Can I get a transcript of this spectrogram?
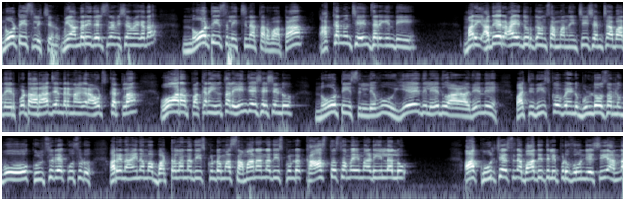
నోటీసులు ఇచ్చాడు. మీ అందరికీ తెలిసిన విషయమే కదా? నోటీసులు ఇచ్చిన తర్వాత అక్కడి నుంచి ఏం జరిగింది? మరి అదే రాయదుర్గం సంబంధించి శంషాబాద్ ఎయిర్పోర్ట్ ఆ రాజేంద్ర నగర్ అవుట్స్కట్ల ఓఆర్ఆర్ పక్కన యువతలు ఏం చేసేసిండు? నోటీసులు లేవు ఏది లేదు. అదేంది? వచ్చి తీసుకోపోయిండు బుల్డోజర్లు. ఓ కుల్సుడే కుసుడు. అరే నాయన మా బట్టలన్న తీసుకుంటాం మా సమానన్న తీసుకుంటాం కాస్త సమయం ఆడి ఇళ్ళలు ఆ కూల్చేసిన బాధితులు ఇప్పుడు ఫోన్ చేసి అన్న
